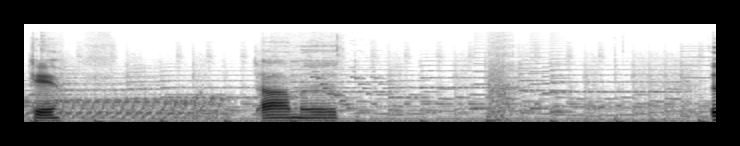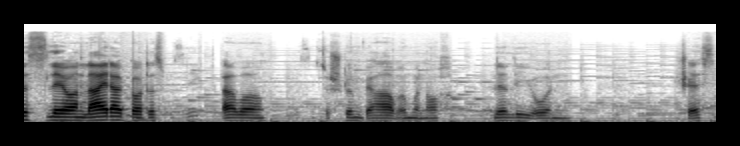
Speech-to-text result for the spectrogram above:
Okay. Damit... Ist Leon leider Gottes besiegt, aber ist nicht so schlimm. Wir haben immer noch Lily und Chess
